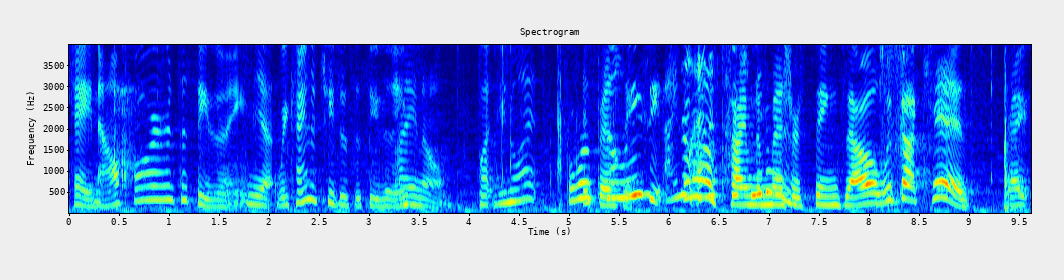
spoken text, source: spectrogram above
Okay, now for the seasoning. Yes. We kind of cheat with the seasoning. I know. But do you know what? But we're it's busy. so easy. I know. We don't have time to measure things out. We've got kids, right?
